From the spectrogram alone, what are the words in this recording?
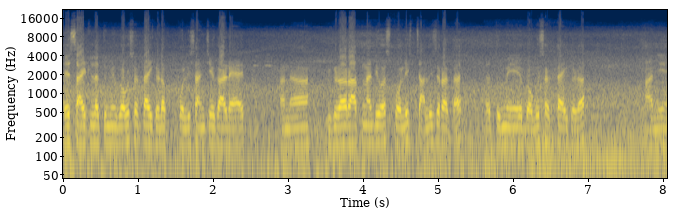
हे साईडला तुम्ही बघू शकता इकडं पोलिसांची गाड्या आहेत. आणि इकडं रात्रना दिवस पोलीस चालूच राहतात. तर तुम्ही बघू शकता इकडं. आणि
